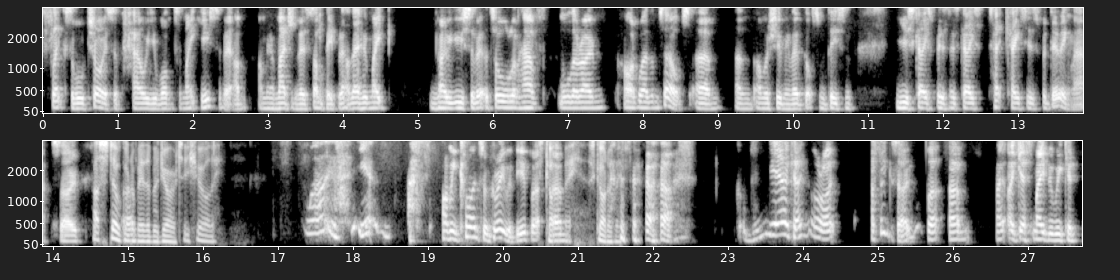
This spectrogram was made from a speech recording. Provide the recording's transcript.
flexible choice of how you want to make use of it. I, I mean, imagine there's some people out there who make no use of it at all and have all their own hardware themselves. Um, and I'm assuming they've got some decent use case, business case, tech cases for doing that. So that's still going um, to be the majority, surely. Well, yeah, I'm inclined to agree with you, but it's got to um, be. It's got to be. yeah. Okay. All right. I think so, but um, I, I guess maybe we could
